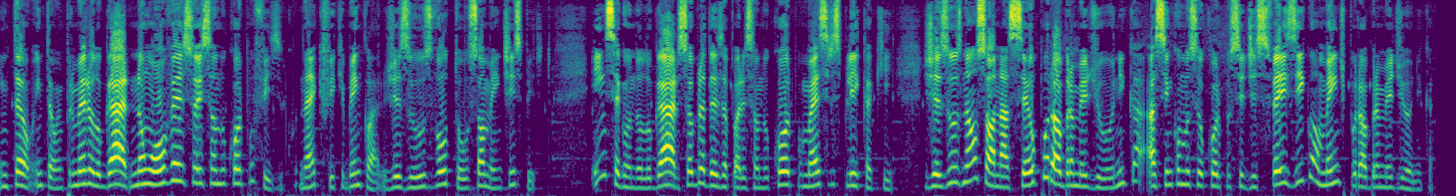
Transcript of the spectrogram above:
Então, então, primeiro lugar, não houve a ressurreição do corpo físico, né? Que fique bem claro. Jesus voltou somente em espírito. Em segundo lugar, sobre a desaparição do corpo, o mestre explica que Jesus não só nasceu por obra mediúnica, assim como seu corpo se desfez igualmente por obra mediúnica.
